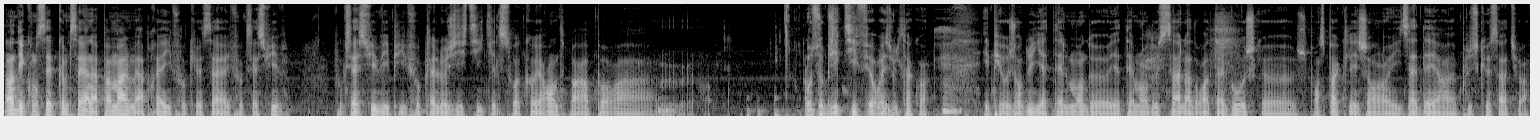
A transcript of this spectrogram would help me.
non, des concepts comme ça, il y en a pas mal, mais après, il faut que ça, il faut que ça suive. Il faut que ça suive, et puis il faut que la logistique, elle soit cohérente par rapport à, aux objectifs et aux résultats, quoi. Mm. Et puis aujourd'hui, il y a tellement de, il y a tellement de salles à droite, à gauche que je pense pas que les gens, ils adhèrent plus que ça, tu vois.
